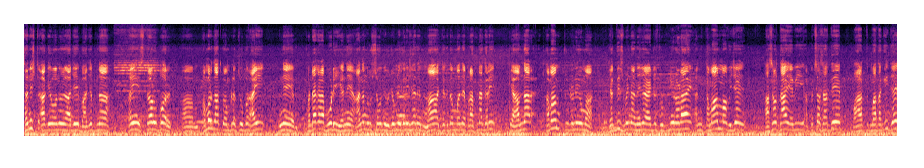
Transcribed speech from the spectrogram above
સનિષ્ઠ આગેવાનોએ આજે ભાજપના અહીં સ્થળ ઉપર અમરનાથ કોમ્પ્લેક્સ ઉપર આવી અને ફટાકડા ફોડી અને આનંદ ઉત્સવની ઉજવણી કરી છે અને મા જગદંબાને પ્રાર્થના કરી કે આવનાર તમામ ચૂંટણીઓમાં જગદીશભાઈના નેજા હેઠળ ચૂંટણી લડાય અને તમામમાં વિજય હાંસલ થાય એવી અપેક્ષા સાથે ભારત માતા કી જય.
